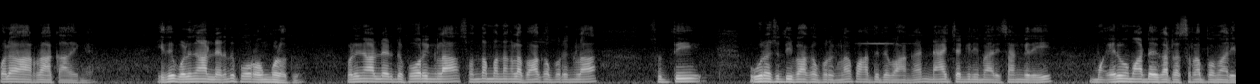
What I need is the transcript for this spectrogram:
கொலகாரராக்காதீங்க. இது வெளிநாட்டிலேருந்து போகிற உங்களுக்கு. வெளிநாட்டிலேருந்து போகிறீங்களா சொந்த பந்தங்களை பார்க்க போகிறீங்களா சுற்றி ஊரை சுற்றி பார்க்க போகிறீங்களா பார்த்துட்டு வாங்க. நேச்சங்கிரி மாதிரி சங்கிரி எருவு எருமை மாட்டு காட்டுற சிறப்பு மாதிரி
